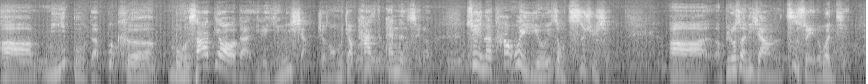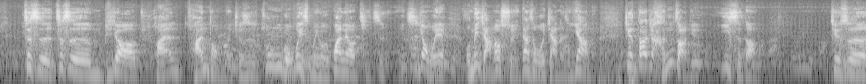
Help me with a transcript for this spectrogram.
啊、弥补的、不可抹杀掉的一个影响，就是我们叫 past dependency 了。所以呢，它会有一种持续性啊、比如说你讲治水的问题。这是这是比较传传统的，就是中国为什么有官僚体制？实际上我也我没讲到水，但是我讲的是一样的，就大家很早就意识到，就是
